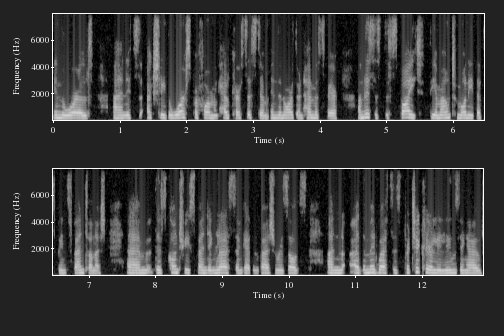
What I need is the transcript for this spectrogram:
in the world, and it's actually the worst performing healthcare system in the Northern Hemisphere. And this is despite the amount of money that's been spent on it. Um, there's countries spending less and getting better results, and uh, the Midwest is particularly losing out.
